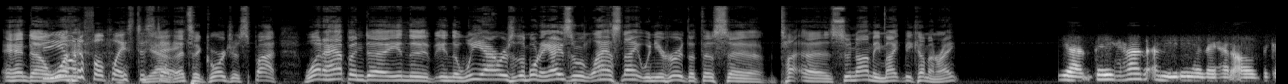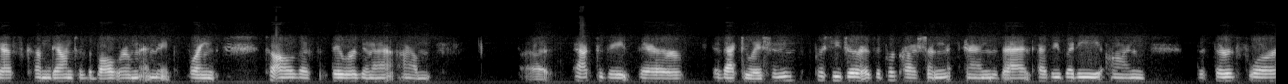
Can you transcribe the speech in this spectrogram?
And uh, beautiful what, place to yeah, stay. that's a gorgeous spot. What happened uh, in the in the wee hours of the morning? I guess was last night when you heard that this uh, t- uh, tsunami might be coming, right? Yeah, they had a meeting where they had all of the guests come down to the ballroom and they explained to all of us that they were going to um, uh, activate their evacuation procedure as a precaution and that everybody on the third floor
